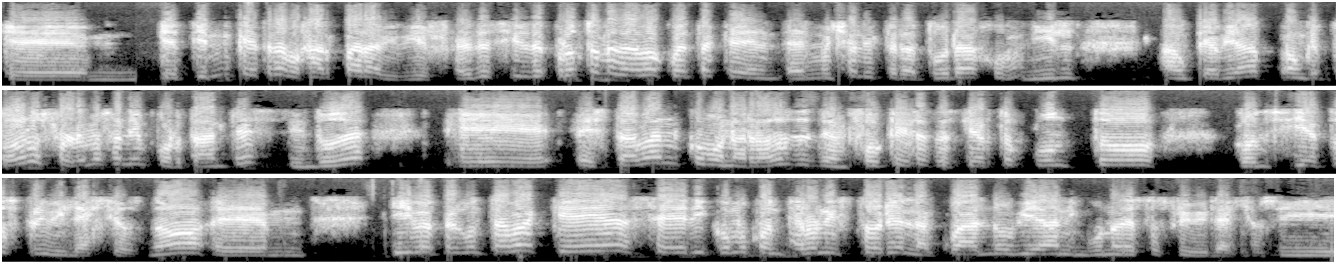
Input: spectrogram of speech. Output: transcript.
que, tienen que trabajar para vivir. Es decir, de pronto me daba cuenta que en, mucha literatura juvenil, aunque había, aunque todos los problemas son importantes, sin duda, eh, estaban como narrados desde enfoques hasta cierto punto con ciertos privilegios, ¿no? Eh, y me preguntaba qué hacer y cómo contar una historia en la cual no hubiera ninguno de estos privilegios. Y,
